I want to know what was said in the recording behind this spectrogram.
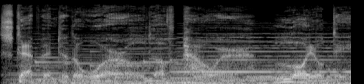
Step into the world of power, loyalty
